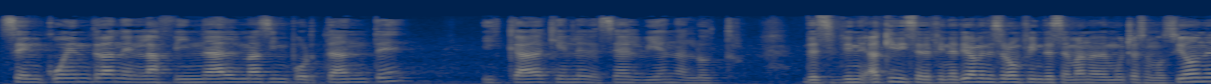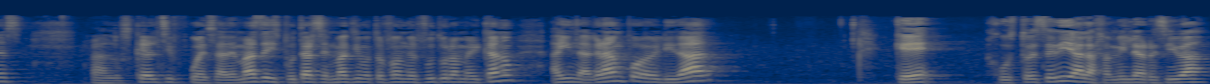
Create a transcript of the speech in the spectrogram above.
se encuentran en la final más importante y cada quien le desea el bien al otro. Aquí dice, definitivamente será un fin de semana de muchas emociones para los Kelsey, pues además de disputarse el máximo trofeo del fútbol americano, hay una gran probabilidad que justo ese día la familia reciba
